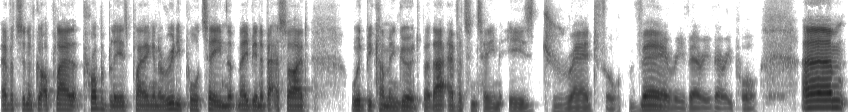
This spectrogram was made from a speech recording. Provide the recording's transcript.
Everton have got a player that probably is playing in a really poor team that maybe in a better side would be coming good. But that Everton team is dreadful, very, very, very poor. Um,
